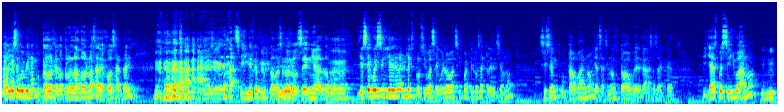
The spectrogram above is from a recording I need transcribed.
no, y ese güey viene emputado desde el otro lado, ¿no? O sea, dejó de saltar y así viene emputado haciendo los señas, ¿no? Ajá. Y ese güey sí era bien explosivo, ese güey luego así cualquier cosa que le decíamos, sí se emputaba, ¿no? Y hasta así nos daba vergazos acá. Y ya después se iba, ¿no? Ujú.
